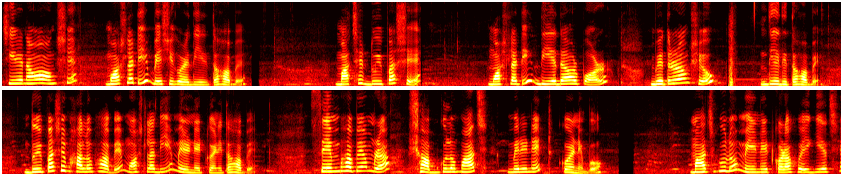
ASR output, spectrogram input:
চিড়ে নেওয়া অংশে মশলাটি বেশি করে দিয়ে দিতে হবে। মাছের দুই পাশে মশলাটি দিয়ে দেওয়ার পর ভেতরের অংশেও দিয়ে দিতে হবে। দুই পাশে ভালোভাবে মশলা দিয়ে ম্যারিনেট করে নিতে হবে। সেমভাবে আমরা সবগুলো মাছ ম্যারিনেট করে নেব। মাছগুলো ম্যারিনেট করা হয়ে গিয়েছে।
